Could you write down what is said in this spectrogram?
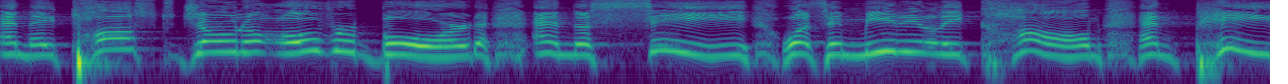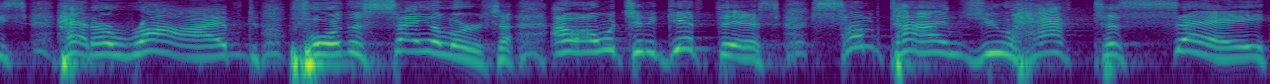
And they tossed Jonah overboard, and the sea was immediately calm, and peace had arrived for the sailors. I, I want you to get this. Sometimes you have to say,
